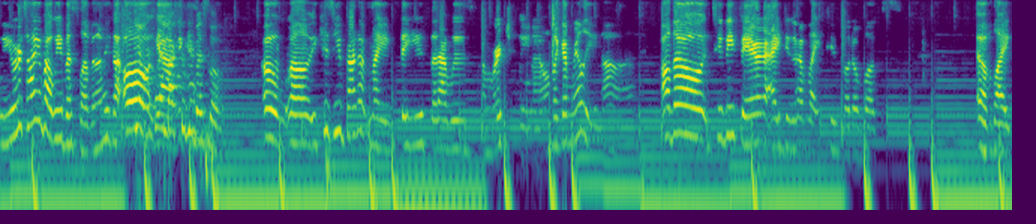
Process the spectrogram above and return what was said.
We were talking about We Best Love, and then we got oh yeah, yeah. back to best love. Oh well, because you brought up my the youth that I was a merch queen. I was like, I'm really not. Although to be fair, I do have like two photo books of like.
